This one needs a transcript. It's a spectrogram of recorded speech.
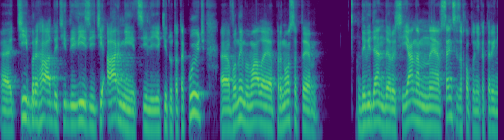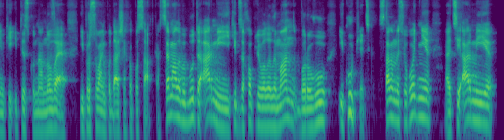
Е, Ті бригади, ті дивізії, ті армії, цілі, які тут атакують, е, вони би мали приносити. Дивіденди росіянам не в сенсі захоплення Катеринівки і тиску на нове і просувань подальших по посадках. Це мали би бути армії, які б захоплювали Лиман, Борову і Куп'янськ. Станом на сьогодні е, ці армії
